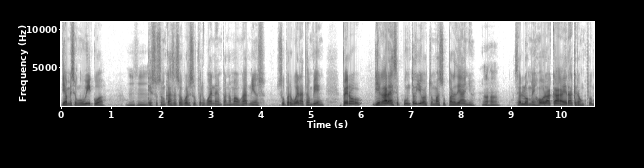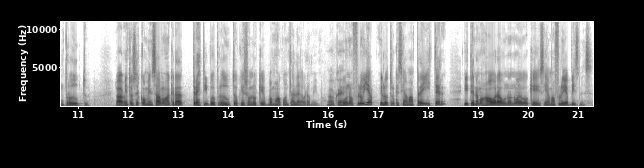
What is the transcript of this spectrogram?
Llámese un Ubiqua, Ujú. que esos son casas de software súper buenas en Panamá, un Atmios, súper buena también. Pero llegar a ese punto lleva a tomar su par de años. O sea, lo mejor acá era crear un, pro- un producto. Claro. Entonces comenzamos a crear tres tipos de productos que son los que vamos a contarle ahora mismo. Uno Fluya, el otro que se llama Preister y tenemos ahora uno nuevo que se llama Fluya Business.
